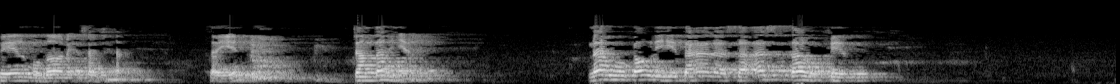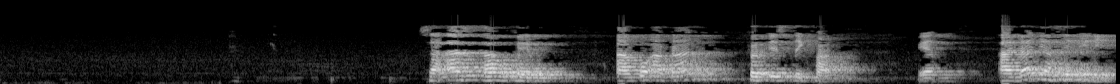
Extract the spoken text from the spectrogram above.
Fi'il mudhari saja. Baik. Contohnya, Nahu qawlihi ta'ala sa'astaghfir. Saat taufir aku akan beristighfar. Ya. Adanya sin ini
